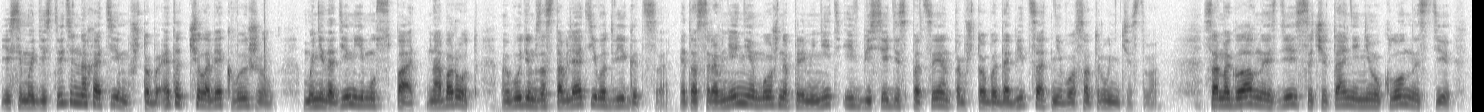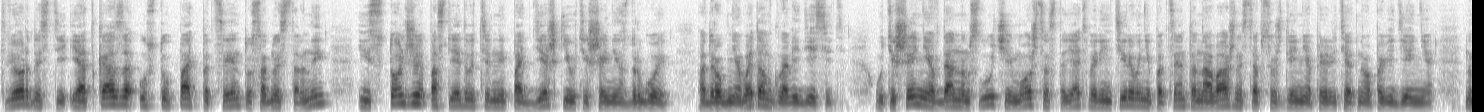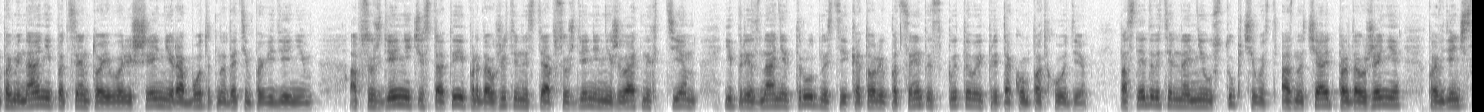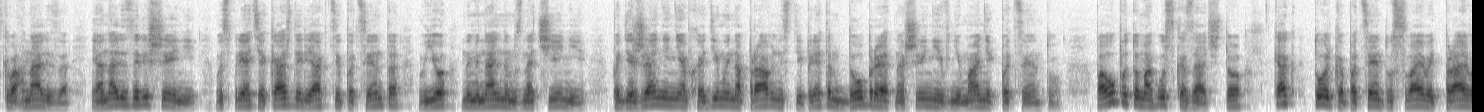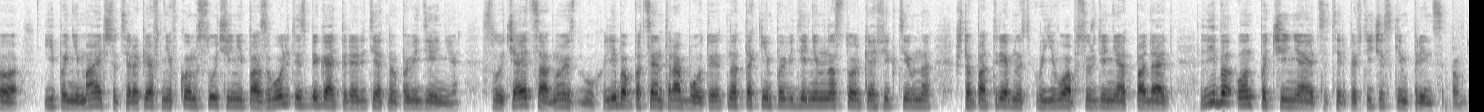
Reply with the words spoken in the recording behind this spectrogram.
Если мы действительно хотим, чтобы этот человек выжил, мы не дадим ему спать. Наоборот, мы будем заставлять его двигаться. Это сравнение можно применить и в беседе с пациентом, чтобы добиться от него сотрудничества. Самое главное здесь сочетание неуклонности, твердости и отказа уступать пациенту с одной стороны и столь же последовательной поддержки и утешения с другой. Подробнее об этом в главе 10. Утешение в данном случае может состоять в ориентировании пациента на важность обсуждения приоритетного поведения, напоминании пациенту о его решении работать над этим поведением, обсуждении частоты и продолжительности обсуждения нежелательных тем и признании трудностей, которые пациент испытывает при таком подходе. Последовательная неуступчивость означает продолжение поведенческого анализа и анализа решений, восприятие каждой реакции пациента в ее номинальном значении, поддержание необходимой направленности, при этом доброе отношение и внимание к пациенту – по опыту могу сказать, что как только пациент усваивает правила и понимает, что терапевт ни в коем случае не позволит избегать приоритетного поведения, случается одно из двух. Либо пациент работает над таким поведением настолько эффективно, что потребность в его обсуждении отпадает, либо он подчиняется терапевтическим принципам.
